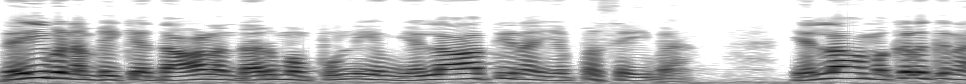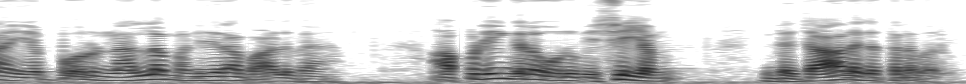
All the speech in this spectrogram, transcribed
தெய்வ நம்பிக்கை தானம் தர்மம் புண்ணியம் எல்லாத்தையும் நான் எப்போ செய்வேன்? எல்லா மக்களுக்கும் நான் எப்போ ஒரு நல்ல மனிதராக வாழுவேன்? அப்படிங்கிற ஒரு விஷயம் இந்த ஜாதகத்தில் வரும்.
